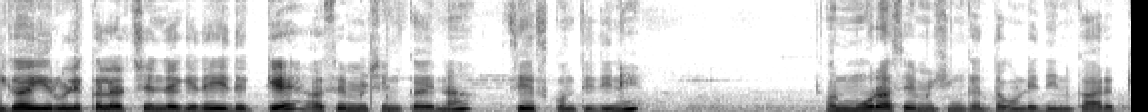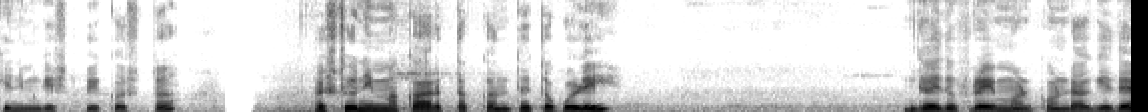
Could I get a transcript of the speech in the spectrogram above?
ಈಗ ಈರುಳ್ಳಿ ಕಲರ್ ಚೇಂಜ್ ಆಗಿದೆ. ಇದಕ್ಕೆ ಹಸಿಮೆಣ್ಸಿನ್ಕಾಯಿನ ಸೇರಿಸ್ಕೊತಿದ್ದೀನಿ. ಒಂದು ಮೂರು ಹಸಿ ಮೆಣಸಿನ್ಕಾಯಿ ತೊಗೊಂಡಿದ್ದೀನಿ ಖಾರಕ್ಕೆ ನಿಮ್ಗೆ ಎಷ್ಟು ಬೇಕೋ ಅಷ್ಟು. ಅಷ್ಟು ನಿಮ್ಮ ಖಾರ ತಕ್ಕಂತೆ ತಗೊಳ್ಳಿ. ಈಗ ಇದು ಫ್ರೈ ಮಾಡ್ಕೊಂಡಾಗಿದೆ.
